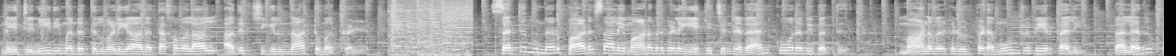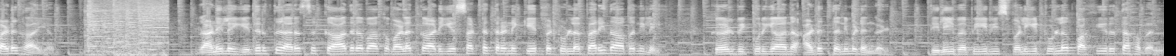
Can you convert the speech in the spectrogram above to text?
நேற்று நீதிமன்றத்தில் வெளியான தகவலால் அதிர்ச்சியில் நாட்டு மக்கள். சற்று முன்னர் பாடசாலை மாணவர்களை ஏற்றிச் சென்ற வேன் கோர விபத்து. மாணவர்கள் உட்பட மூன்று பேர் பலி பலர் படுகாயம். ரணிலை எதிர்த்து அரசுக்கு ஆதரவாக வழக்காடிய சட்டத்திறனுக்கு ஏற்பட்டுள்ள பரிதாப நிலை கேள்விக்குறியான அடுத்த நிமிடங்கள். திலீப பீரிஸ் வெளியிட்டுள்ள பகிர் தகவல்.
